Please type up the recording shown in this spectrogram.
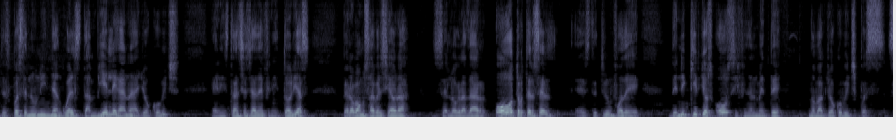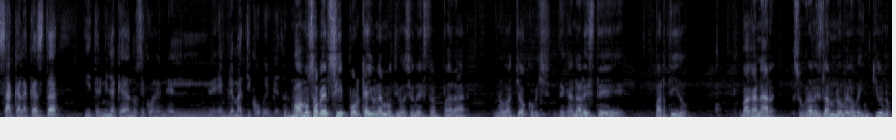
Después en un Indian Wells también le gana a Djokovic en instancias ya definitorias. Pero vamos a ver si ahora se logra dar otro tercer este, triunfo de, de Nick Kyrgios o si finalmente Novak Djokovic pues saca la casta y termina quedándose con el, el emblemático Wimbledon. Vamos a ver si porque hay una motivación extra para Novak Djokovic de ganar este partido. Va a ganar su Gran Slam número 21.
